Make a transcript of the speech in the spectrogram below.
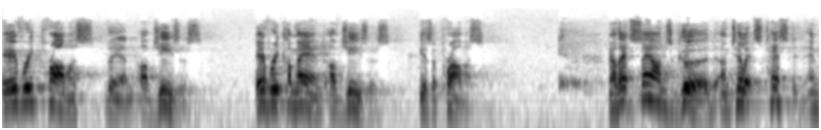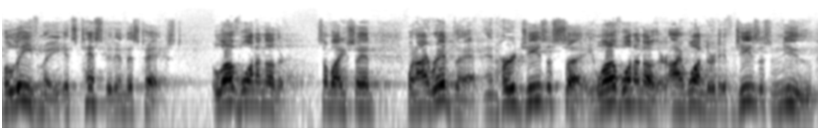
Every promise, then, of Jesus, every command of Jesus is a promise. Now, that sounds good until it's tested. And believe me, it's tested in this text. Love one another. Somebody said, when I read that and heard Jesus say, Love one another, I wondered if Jesus knew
